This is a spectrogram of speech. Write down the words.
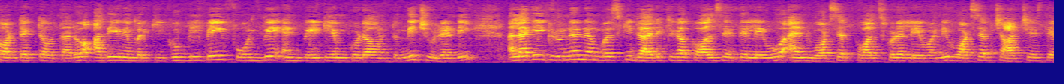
కాంటాక్ట్ అవుతారో అదే నెంబర్కి Google Pay PhonePe and Paytm కూడా ఉంటుంది. చూడండి. అలాగే ఇక్కడ ఉన్న నెంబర్స్కి డైరెక్ట్గా కాల్స్ అయితే లేవు అండ్ వాట్సాప్ కాల్స్ కూడా లేవండి. వాట్సాప్ చాట్ చేస్తే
